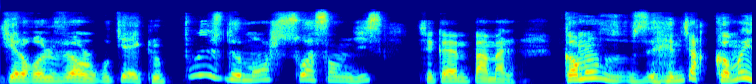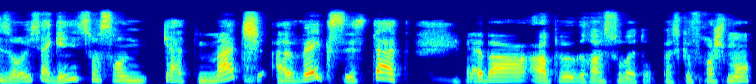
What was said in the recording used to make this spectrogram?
qui est le releveur, le rookie avec le plus de manches, 70. C'est quand même pas mal. Comment vous, vous allez me dire comment ils ont réussi à gagner 64 matchs avec ces stats? Eh ben, un peu grâce au bâton. Parce que franchement,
